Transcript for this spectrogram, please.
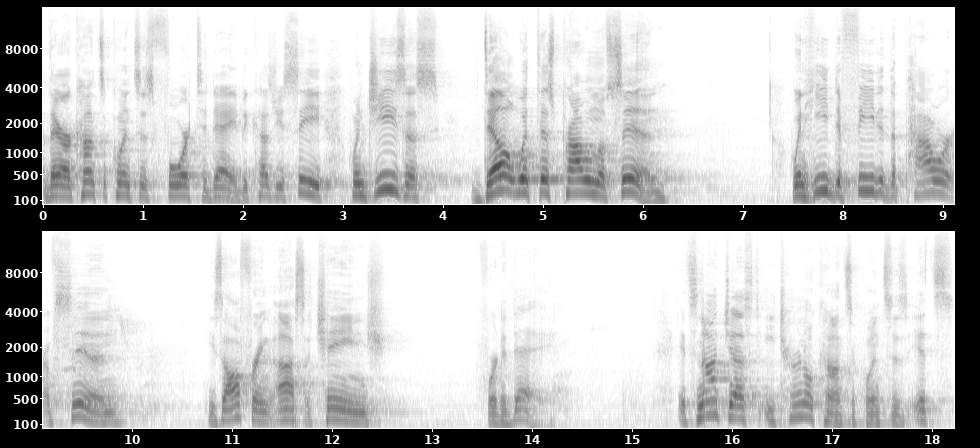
there are consequences for today. Because you see, when Jesus dealt with this problem of sin, when he defeated the power of sin, he's offering us a change for today. It's not just eternal consequences, it's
